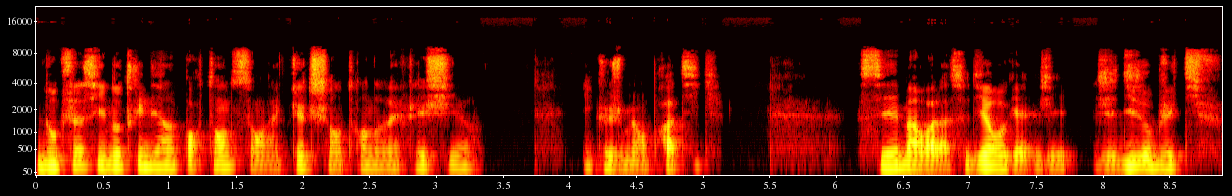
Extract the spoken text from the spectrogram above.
Donc ça, c'est une autre idée importante sur laquelle je suis en train de réfléchir et que je mets en pratique c'est ben voilà, se dire, OK, j'ai 10 objectifs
